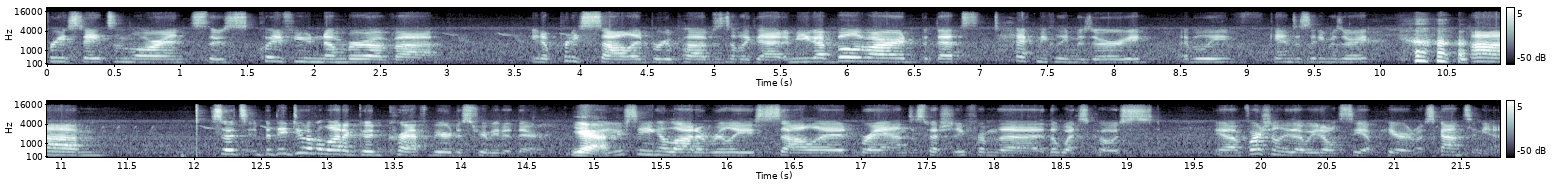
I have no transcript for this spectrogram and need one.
Free States, and Lawrence. There's quite a few number of, uh, you know, pretty solid brew pubs and stuff like that. I mean, you got Boulevard, but that's technically Missouri, I believe, Kansas City, Missouri. um, so it's, but they do have a lot of good craft beer distributed there. Yeah. Uh, you're seeing a lot of really solid brands, especially from the the West Coast. Yeah, unfortunately, that we don't see up here in Wisconsin yet.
